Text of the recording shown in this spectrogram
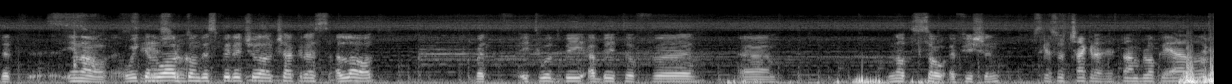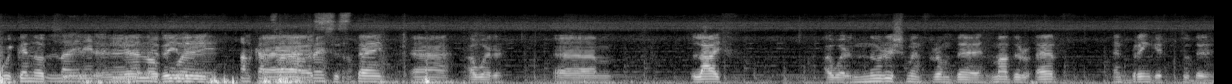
that uh, you know we can Yes, work on the spiritual chakras a lot, but it would be a bit of uh, um, not so efficient Si esos chakras están bloqueados, if we cannot la energía uh, no really puede alcanzar el uh, resto. sustain uh, our um, life, our nourishment from the Mother Earth, and bring it to the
